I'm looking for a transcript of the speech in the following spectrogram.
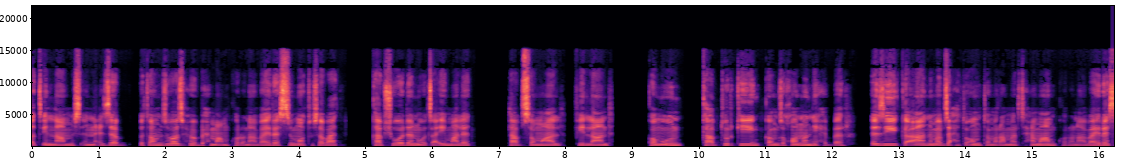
ቀጺልና ምስ እንዕዘብ፣ እቶም ዝበዝሑ ብሕማም ኮሮናቫይረስ ዝሞቱ ሰባት ካብ ሽወደን ወጻኢ ማለት ካብ ሶማል፣ ፊንላንድ፣ ከምኡውን ካብ ቱርኪ ከም ዝዀኑን ይሕብር። እዚ ከኣ ንመብዛሕትኦም ተመራመርቲ ሕማም ኮሮናቫይረስ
